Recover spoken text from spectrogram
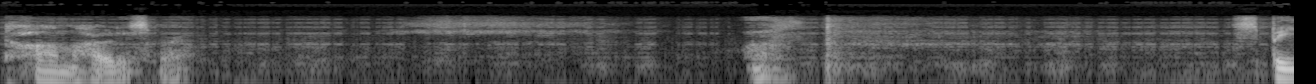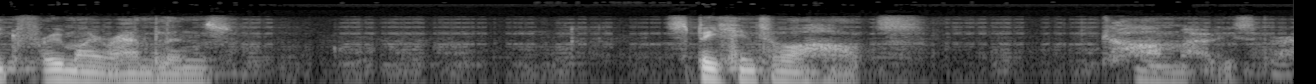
Come, Holy Spirit. Speak through my ramblings. Speak into our hearts. Come, Holy Spirit.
